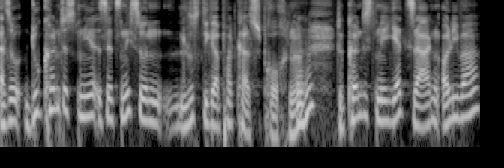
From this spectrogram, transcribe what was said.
also du könntest mir, ist jetzt nicht so ein lustiger Podcast-Spruch, ne? Mhm. Du könntest mir jetzt sagen, Oliver,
